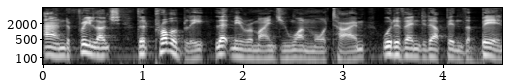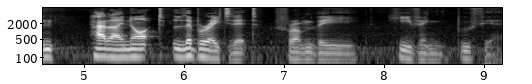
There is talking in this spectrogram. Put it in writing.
And a free lunch that probably, let me remind you one more time, would have ended up in the bin had I not liberated it from the heaving bouffier.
